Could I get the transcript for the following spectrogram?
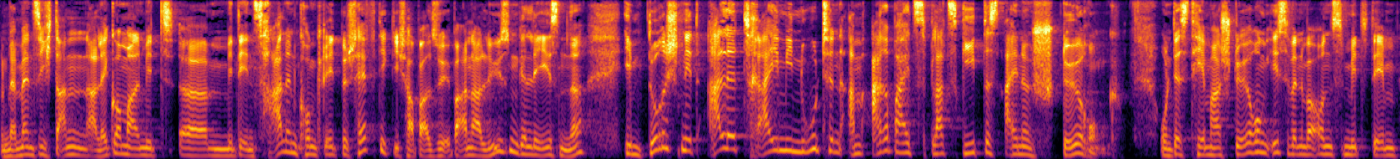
Und wenn man sich dann, Aleko, mal mit, äh, mit den Zahlen konkret beschäftigt, ich habe also über Analysen gelesen, ne? im Durchschnitt alle drei Minuten am Arbeitsplatz gibt es eine Störung. Und das Thema Störung ist, wenn wir uns mit dem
